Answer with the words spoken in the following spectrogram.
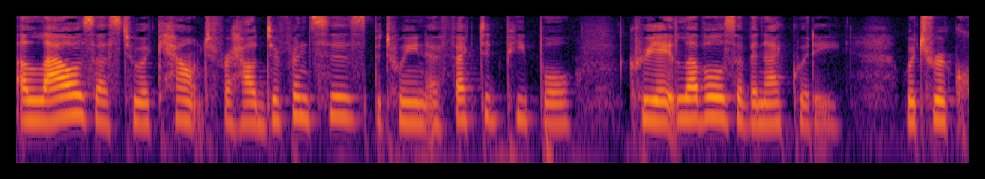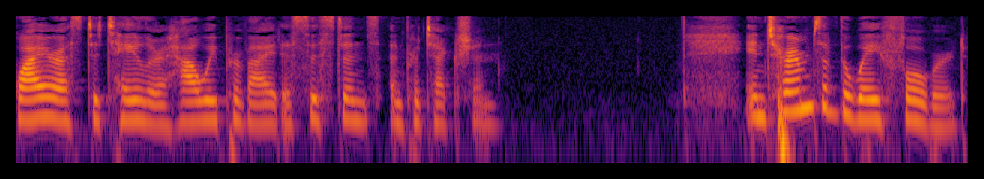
allows us to account for how differences between affected people create levels of inequity, which require us to tailor how we provide assistance and protection. In terms of the way forward,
